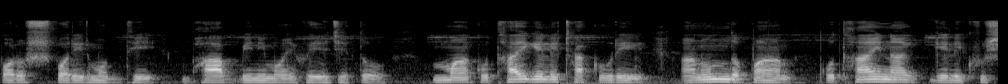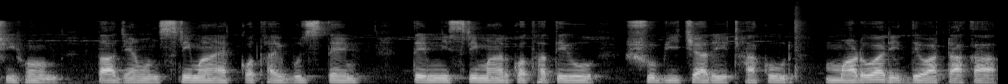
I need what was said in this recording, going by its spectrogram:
পরস্পরের মধ্যে ভাব বিনিময় হয়ে যেত। মা কোথায় গেলে ঠাকুরে? আনন্দ পান, কোথায় না গেলে খুশি হন? তা যেমন শ্রীমা এক কথায় বুঝতেন, তেমনি শ্রীমার কথাতেও সুবিচারে ঠাকুর মাড়োয়ারির দেওয়া টাকা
